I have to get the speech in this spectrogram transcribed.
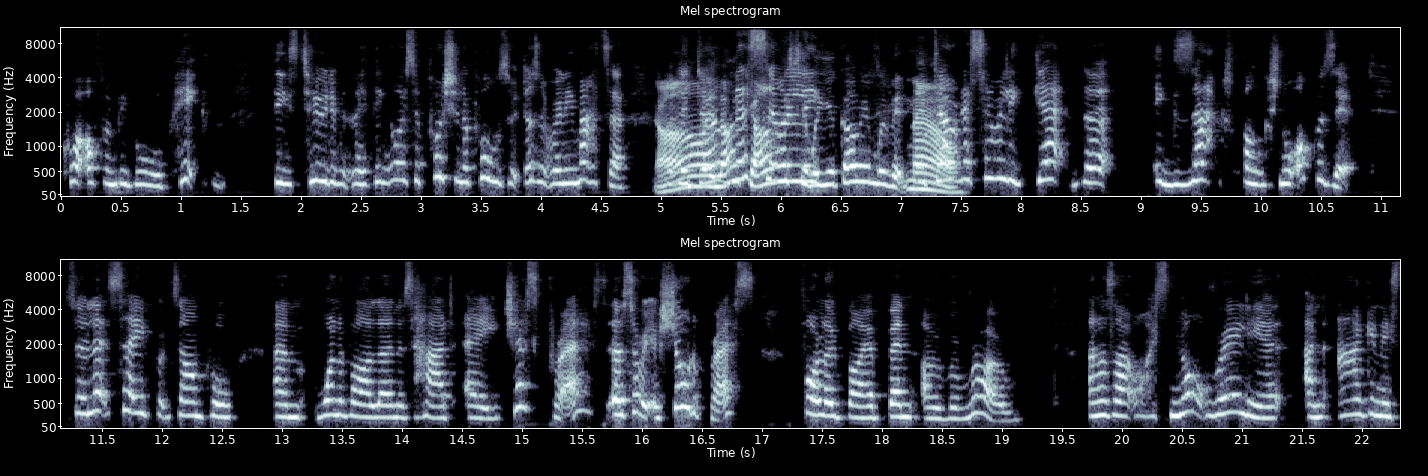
quite often people will pick these two different, they think, oh, it's a push and a pull, so it doesn't really matter. Oh, they I don't like it. I see necessarily- where you're going with it now. They don't necessarily get the exact functional opposite. So let's say, for example, um, one of our learners had a chest press, uh, sorry, a shoulder press, followed by a bent over row. And I was like, oh, it's not really a, an agonist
